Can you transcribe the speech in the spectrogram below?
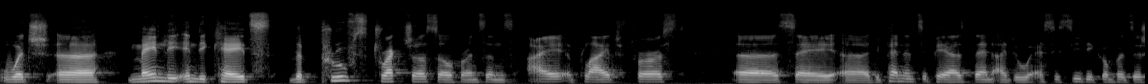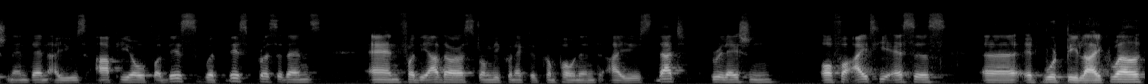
which uh, mainly indicates the proof structure. So, for instance, I applied first uh, say uh, dependency pairs, then I do SCC decomposition, and then I use RPO for this with this precedence. And for the other strongly connected component, I use that relation. Or for ITSs, uh, it would be like, well,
